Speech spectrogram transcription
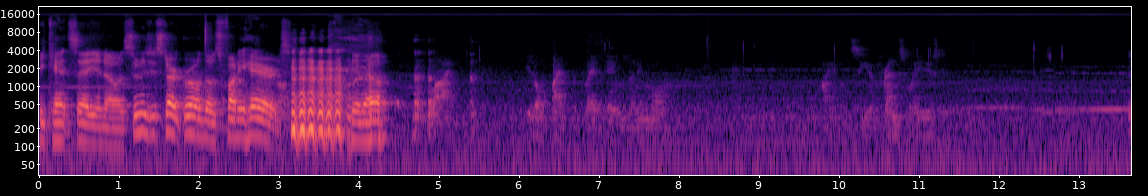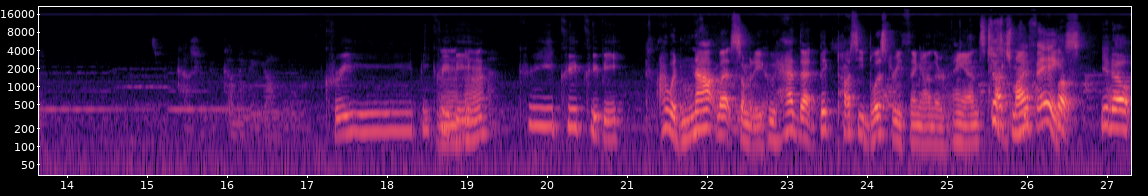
He can't say, you know, as soon as you start growing those funny hairs, you know. Creepy, creepy, Mhm. creep, creep, creepy. I would not let somebody who had that big pussy blistery thing on their hands Just- touch my face. Look, you know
